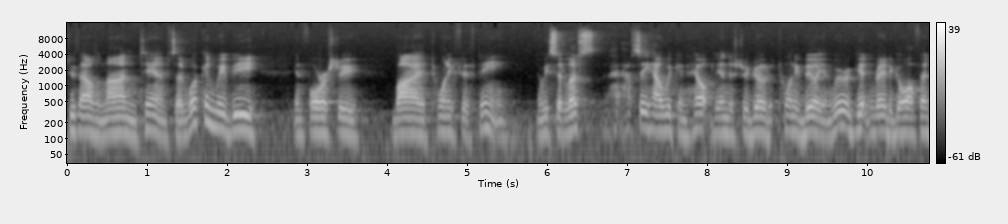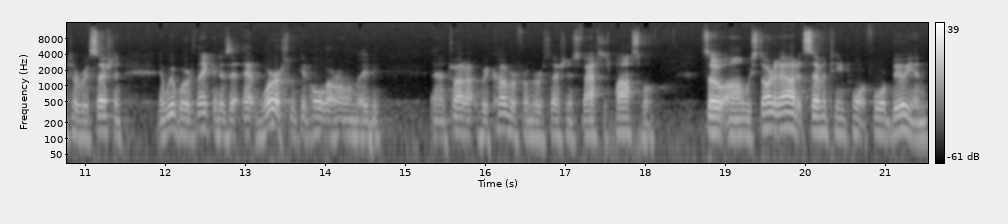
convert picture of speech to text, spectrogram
2009 and 10. Said, what can we be in forestry by 2015? And we said, let's see how we can help the industry grow to 20 billion. We were getting ready to go off into a recession, and we were thinking is that at worst we could hold our own maybe and try to recover from the recession as fast as possible. So uh, we started out at 17.4 billion,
